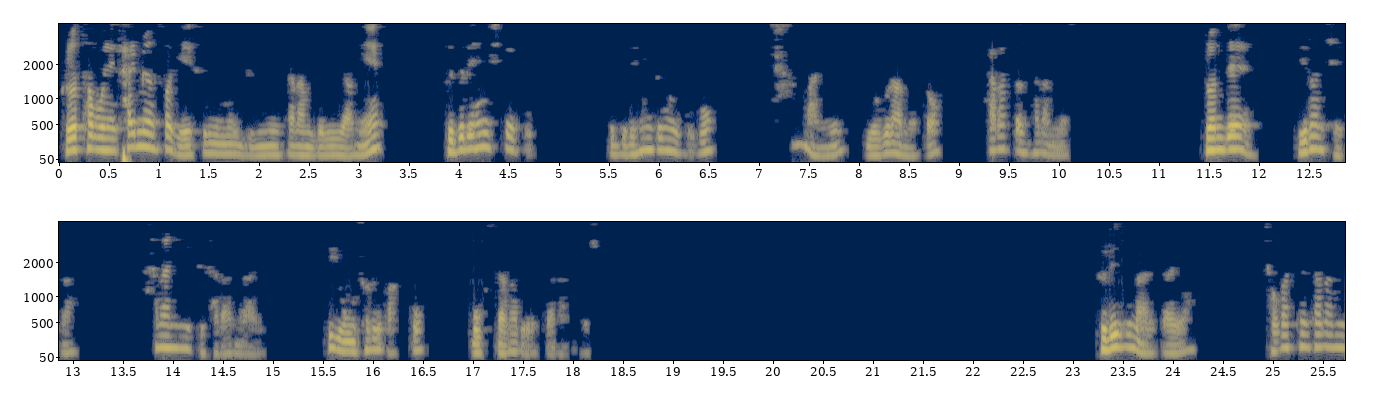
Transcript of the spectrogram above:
그렇다 보니 살면서 예수님을 믿는 사람들을 향해 그들의 행실을 보고 그들의 행동을 보고 참 많이 욕을 하면서 살았던 사람이었습니다. 그런데 이런 제가 하나님이 그 사람을 알고 그 용서를 받고 목사가 되었다는 것입니다. 그리고 날까요? 저 같은 사람이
